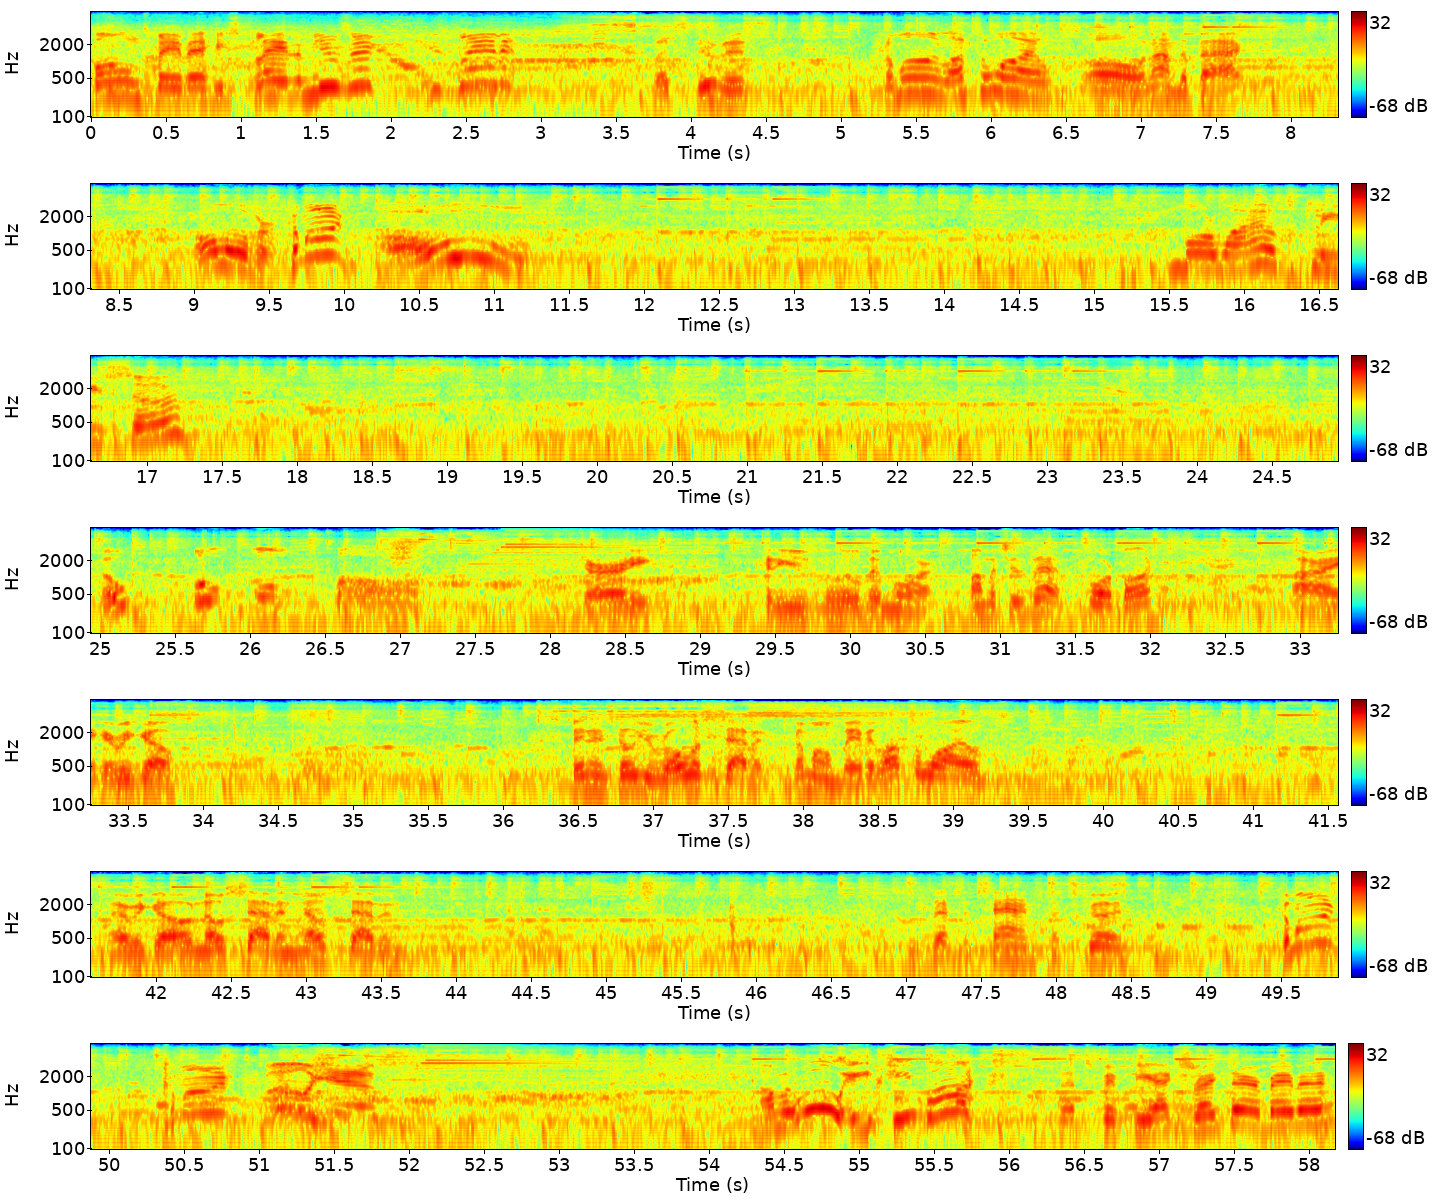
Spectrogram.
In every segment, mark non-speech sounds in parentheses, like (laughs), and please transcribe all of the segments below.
bones, baby. He's playing the music. He's playing it. Let's do this. Come on, lots of wilds. Oh, not in the back. All over. Come on. Oh. More wilds, please, sir. Oh, oh, oh, oh. Dirty. Could have used a little bit more. How much is that? Four bucks? All right, here we go. Spin until you roll a seven. Come on, baby. Lots of wilds. There we go. No seven. No seven. That's a 10. That's good. Come on. Come on. Oh, yes. I'm like, ooh, 18 bucks. That's 50x right there, baby.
